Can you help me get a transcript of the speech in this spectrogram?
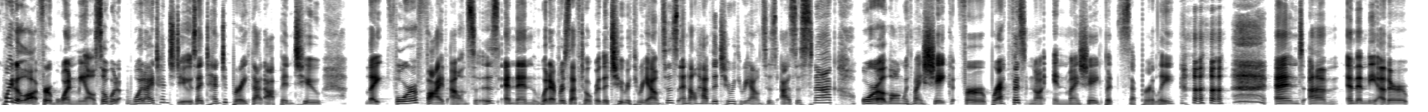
quite a lot for one meal. So what what I tend to do is I tend to break that up into like four or five ounces and then whatever's left over the two or three ounces and i'll have the two or three ounces as a snack or along with my shake for breakfast not in my shake but separately and um and then the other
